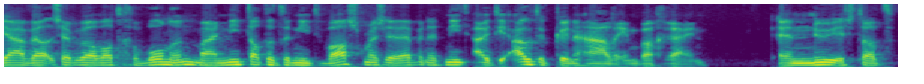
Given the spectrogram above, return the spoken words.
Ja, wel, ze hebben wel wat gewonnen, maar niet dat het er niet was. Maar ze hebben het niet uit die auto kunnen halen in Bahrein. En nu is dat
